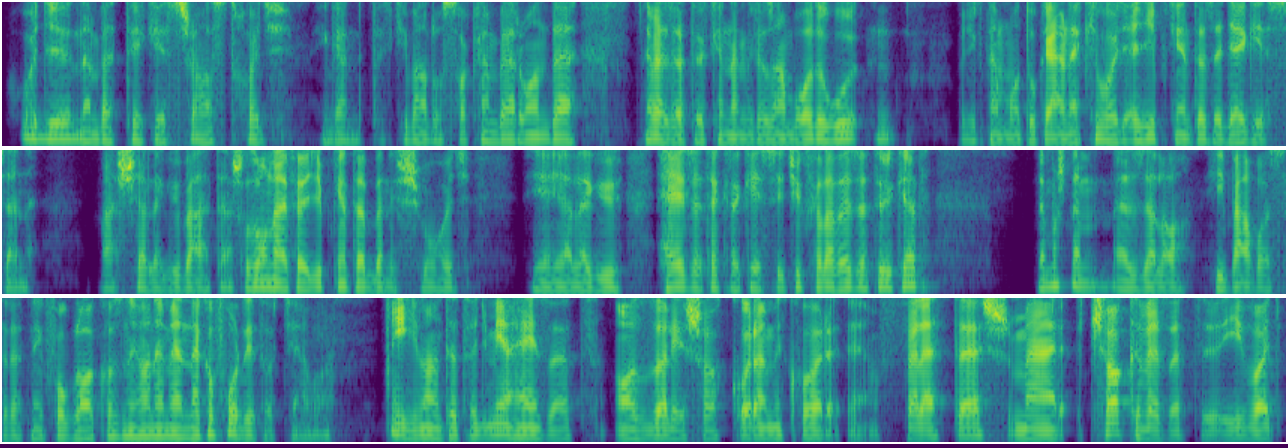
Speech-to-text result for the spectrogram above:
hogy nem vették észre azt, hogy igen, itt egy kiváló szakember van, de a vezetőként nem igazán boldogul. Mondjuk nem mondtuk el neki, hogy egyébként ez egy egészen más jellegű váltás. Az online egyébként ebben is jó, hogy ilyen jellegű helyzetekre készítjük fel a vezetőket, de most nem ezzel a hibával szeretnénk foglalkozni, hanem ennek a fordítottjával. Így van, tehát hogy mi a helyzet azzal és akkor, amikor felettes már csak vezetői, vagy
